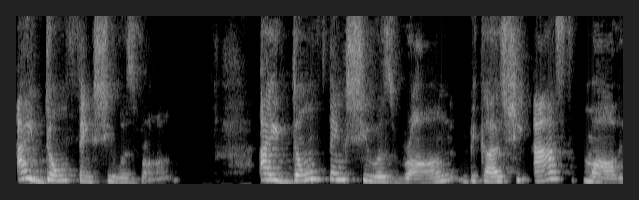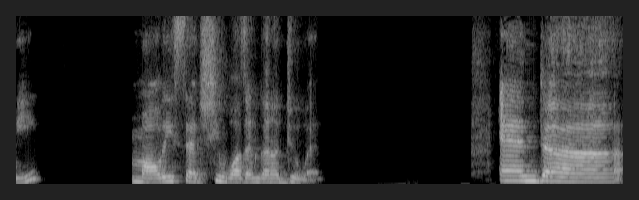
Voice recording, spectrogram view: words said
I don't think she was wrong. I don't think she was wrong because she asked Molly. Molly said she wasn't going to do it. And uh,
